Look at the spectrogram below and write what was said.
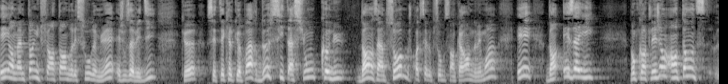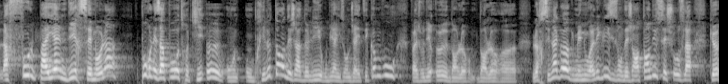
et en même temps, il fait entendre les sourds et muets, et je vous avais dit, que c'était quelque part deux citations connues dans un psaume, je crois que c'est le psaume 140 de mémoire, et dans Ésaïe. Donc quand les gens entendent la foule païenne dire ces mots-là, pour les apôtres qui, eux, ont, pris le temps déjà de lire, ou bien ils ont déjà été comme vous, enfin je veux dire, eux, dans leur, dans leur, euh, leur synagogue, mais nous à l'église, ils ont déjà entendu ces choses-là, que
